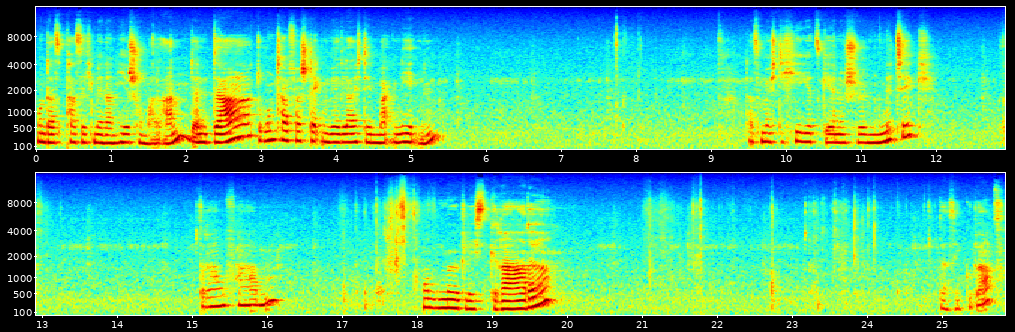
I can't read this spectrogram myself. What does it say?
Und das passe ich mir dann hier schon mal an, denn da drunter verstecken wir gleich den Magneten. Das möchte ich hier jetzt gerne schön mittig drauf haben und möglichst gerade. Das sieht gut aus.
